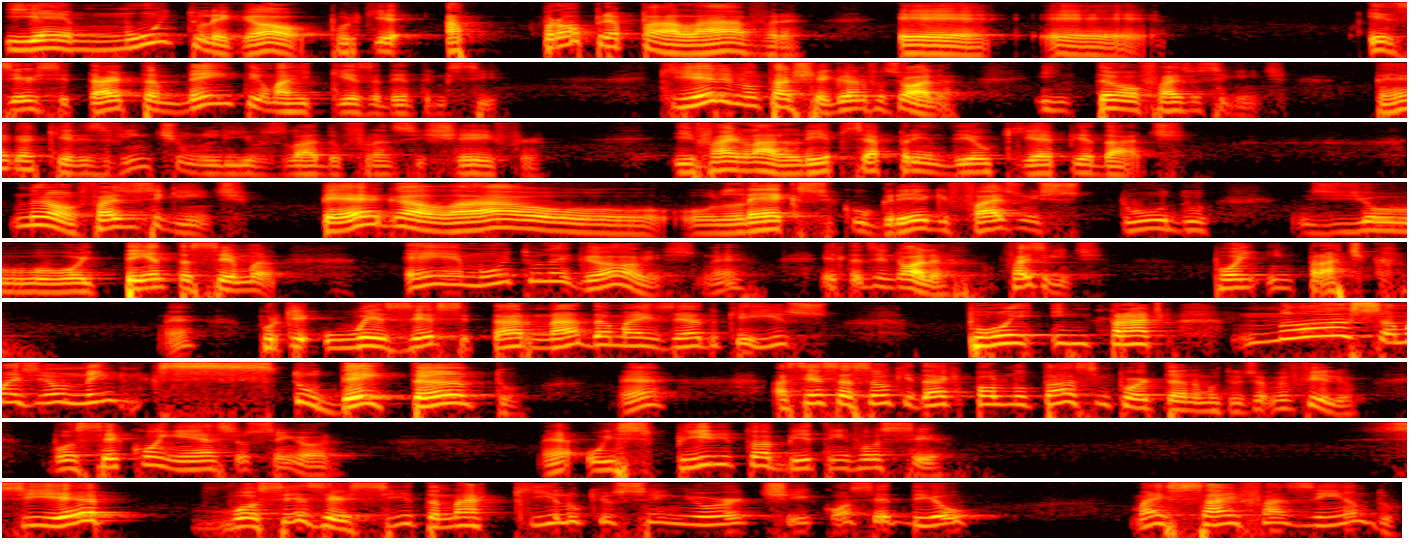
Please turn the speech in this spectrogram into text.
E é muito legal porque a própria palavra é, é exercitar também tem uma riqueza dentro em si. Que ele não está chegando e fala assim: olha, então faz o seguinte: pega aqueles 21 livros lá do Francis Schaeffer e vai lá ler para você aprender o que é piedade. Não, faz o seguinte: pega lá o, o léxico grego e faz um estudo de 80 semanas. É, é muito legal isso, né? Ele está dizendo: olha, faz o seguinte, põe em prática. Né? Porque o exercitar nada mais é do que isso. Põe em prática. Nossa, mas eu nem estudei tanto. Né? A sensação que dá é que Paulo não está se importando muito. Meu filho, você conhece o Senhor. Né? O Espírito habita em você. Se é você exercita naquilo que o Senhor te concedeu, mas sai fazendo.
